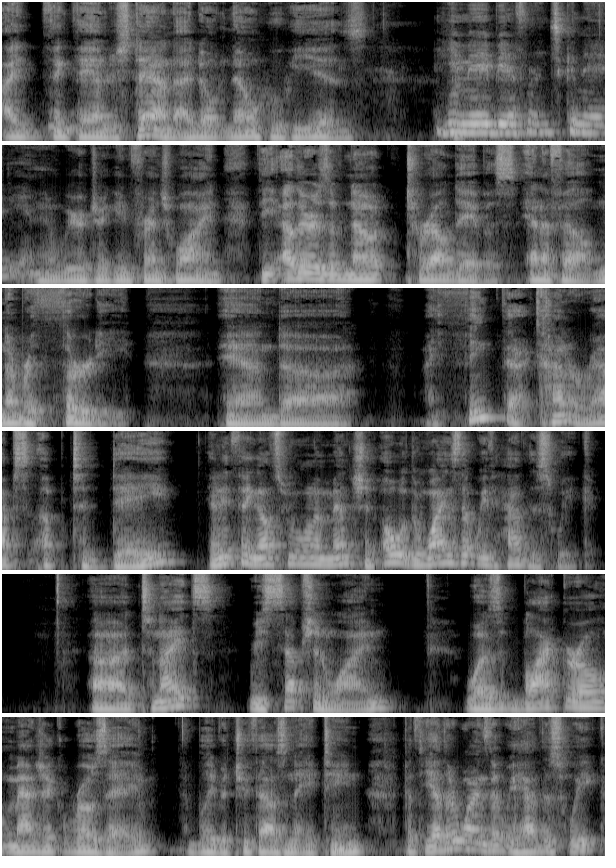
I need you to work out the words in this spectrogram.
I think they understand. I don't know who he is. He may be a French Canadian. And we were drinking French wine. The others of note Terrell Davis, NFL, number 30. And uh, I think that kind of wraps up today. Anything else we want to mention? Oh, the wines that we've had this week. Uh, tonight's reception wine was Black Girl Magic Rosé, I believe a 2018. But the other wines that we had this week,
